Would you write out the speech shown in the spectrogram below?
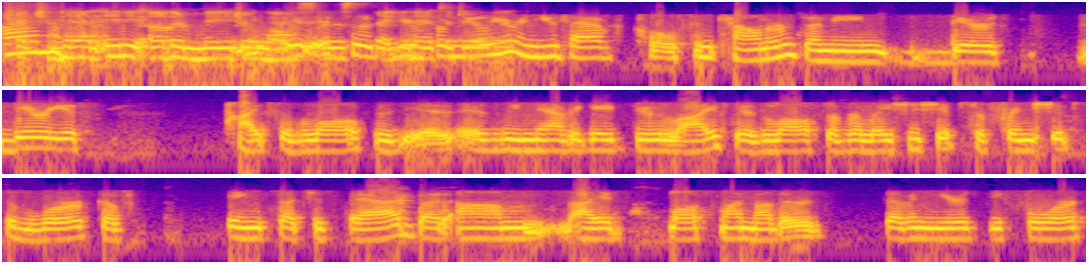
Had you um, had any other major losses a, that you had to deal with? and you have close encounters. I mean, there's various types of loss as, as we navigate through life. There's loss of relationships, of friendships, of work, of things such as that. But um, I had lost my mother seven years before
